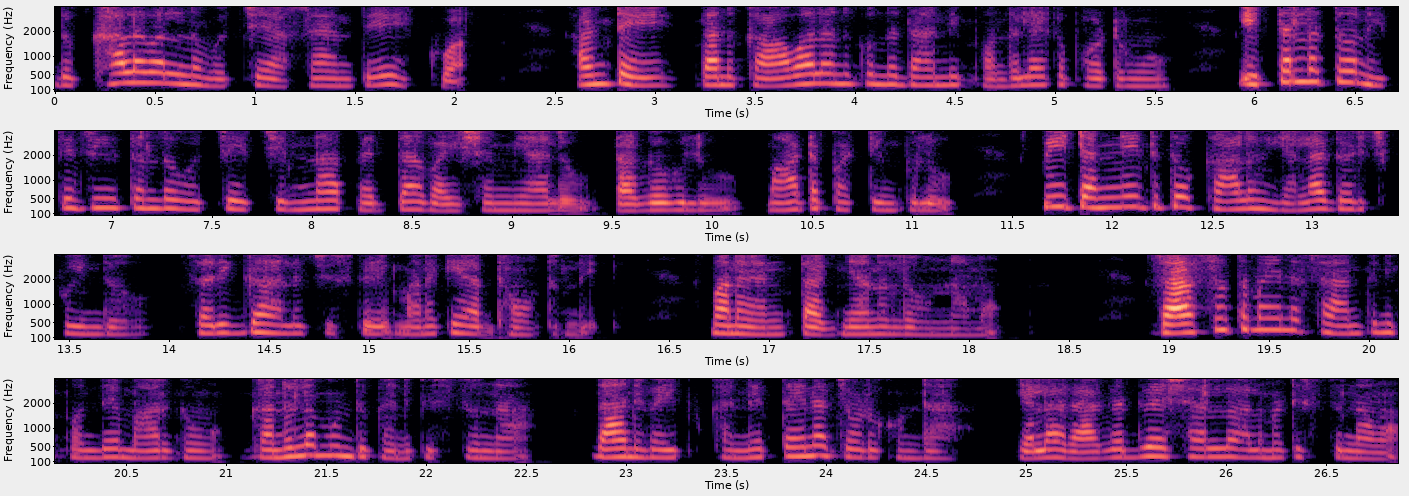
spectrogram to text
దుఃఖాల వలన వచ్చే అశాంతే ఎక్కువ. అంటే తను కావాలనుకున్న దాన్ని పొందలేకపోవటము ఇతరులతో నిత్య జీవితంలో వచ్చే చిన్న పెద్ద వైషమ్యాలు తగవులు మాట పట్టింపులు వీటన్నిటితో కాలం ఎలా గడిచిపోయిందో సరిగ్గా ఆలోచిస్తే మనకే అర్థమవుతుంది. మనం ఎంత అజ్ఞానంలో ఉన్నామో. శాశ్వతమైన శాంతిని పొందే మార్గం కనుల ముందు కనిపిస్తున్నా దానివైపు కన్నెత్తైనా చూడకుండా ఎలా రాగద్వేషాల్లో అలమటిస్తున్నామో.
